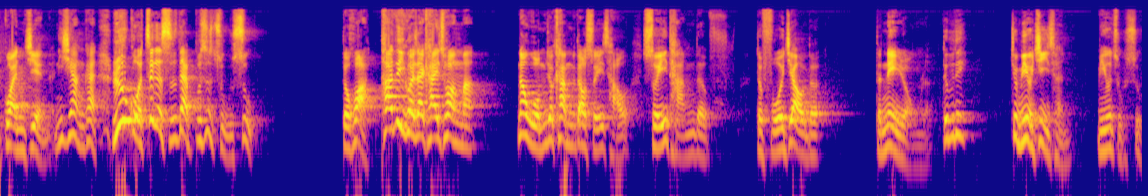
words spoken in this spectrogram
关键的。你想想看，如果这个时代不是主述的话，他立刻在开创吗？那我们就看不到隋朝、隋唐的的佛教的的内容了，对不对？就没有继承，没有主述。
